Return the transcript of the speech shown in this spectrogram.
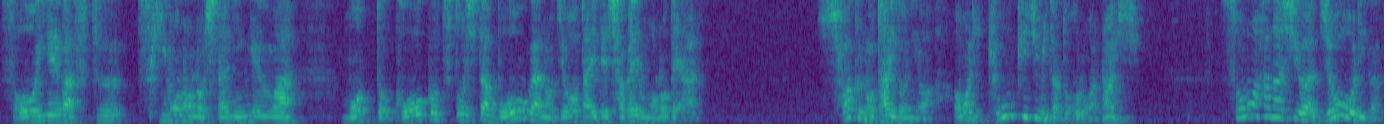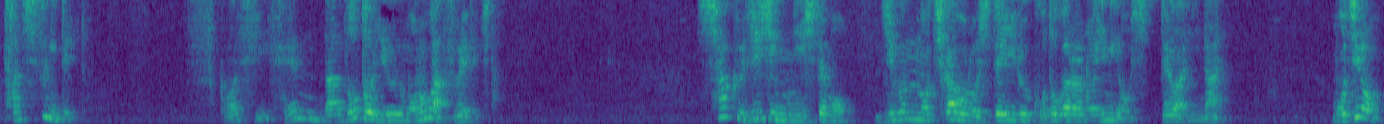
そういえば普通つきもののした人間はもっと恍惚とした防我の状態でしゃべるものである。釈の態度にはあまり狂気じみたところがないし。その話は条理が立ちすぎている。少し変だぞというものが増えてきた。釈自身にしても自分の近頃している事柄の意味を知ってはいない。もちろん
